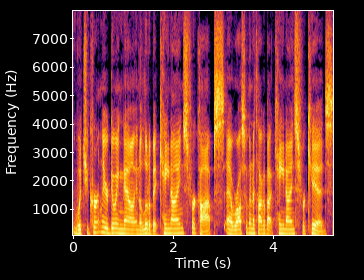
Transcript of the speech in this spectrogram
what you currently are doing now in a little bit. Canines for cops. Uh, we're also going to talk about canines for kids.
